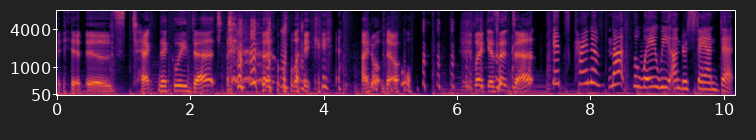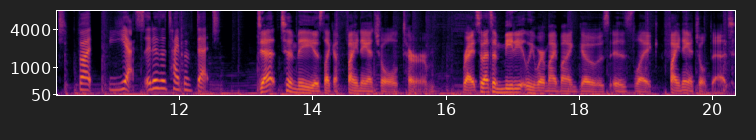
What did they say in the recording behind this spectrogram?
it is technically debt. like, I don't know. like, is it debt? It's kind of not the way we understand debt, but yes, it is a type of debt. Debt to me is like a financial term, right? So that's immediately where my mind goes is like financial debt.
